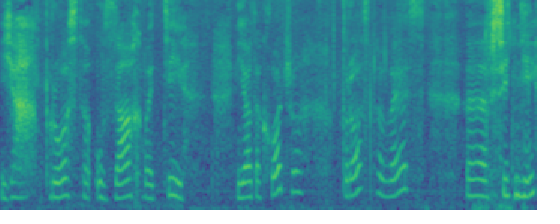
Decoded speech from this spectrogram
Я просто у захваті. Я так ходжу просто весь е, всі дні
